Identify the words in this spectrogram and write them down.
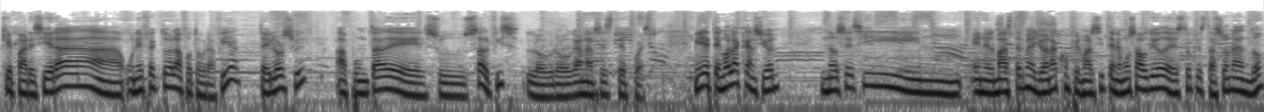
que pareciera un efecto de la fotografía. Taylor Swift, a punta de sus selfies, logró ganarse este puesto. Mire, tengo la canción, no sé si mm, en el máster me ayudan a confirmar si tenemos audio de esto que está sonando,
